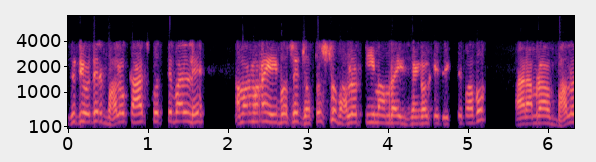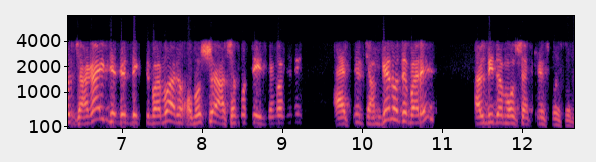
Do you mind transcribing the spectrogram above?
যদি ওদের ভালো কাজ করতে পারলে, আমার মনে হয় এই বছর যথেষ্ট ভালো টিম আমরা ইস্ট বেঙ্গলকে দেখতে পাবো। আর আমরা ভালো জায়গায় যেতে দেখতে পারব, আর অবশ্যই আশা করছি ইস্ট বেঙ্গল যদি চ্যাম্পিয়ন হতে পারে be the most happiest person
